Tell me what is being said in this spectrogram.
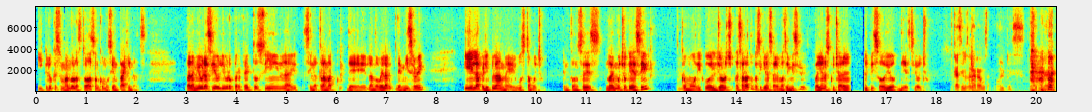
y creo que sumándolas todas son como 100 páginas. Para mí hubiera sido un libro perfecto sin la, sin la trama de la novela de Misery y la película me gusta mucho. Entonces, no hay mucho que decir. Mm. Como dijo el George hace rato, pues si quieren saber más de Misery, vayan a escuchar el episodio 18. Casi nos agarramos a golpes.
